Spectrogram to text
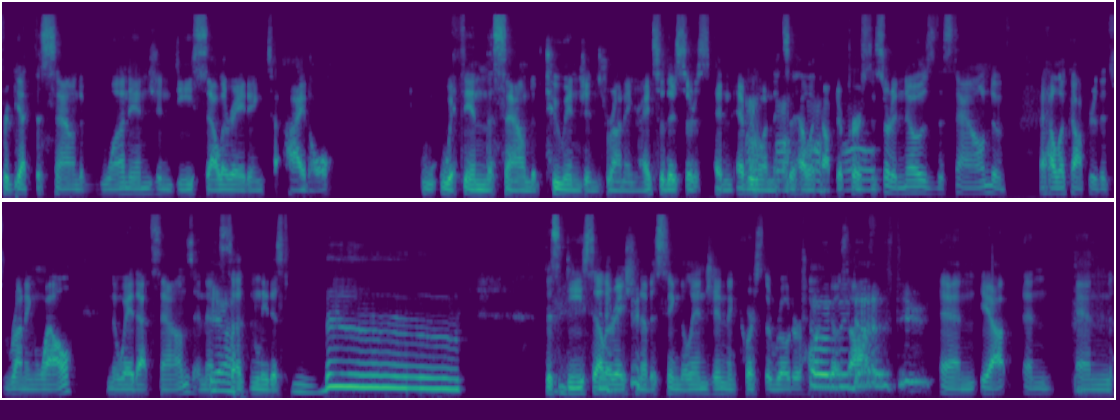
forget the sound of one engine decelerating to idle within the sound of two engines running. Right, so there's sort of and everyone that's a mm-hmm, helicopter person mm-hmm. sort of knows the sound of a helicopter that's running well and the way that sounds, and then Yeah. suddenly this this deceleration of a single engine. And of course, the rotor horn Totally goes off, dude. and yeah, and and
